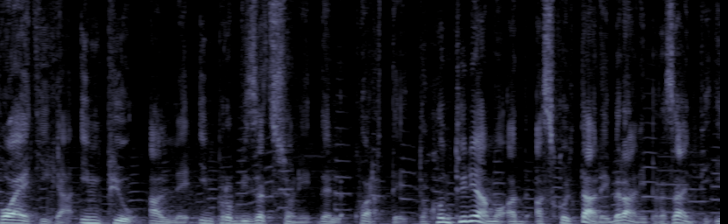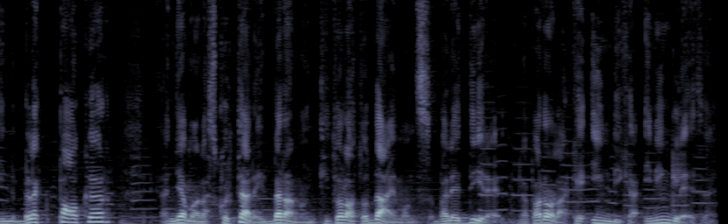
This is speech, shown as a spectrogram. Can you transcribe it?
poetica in più alle improvvisazioni del quartetto. Continuiamo ad ascoltare i brani presenti in Black Poker, andiamo ad ascoltare il brano intitolato Diamonds, vale a dire la parola che indica in inglese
